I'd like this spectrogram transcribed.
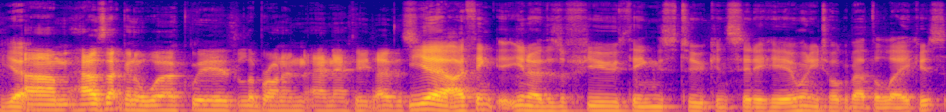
yeah. Um, how's that going to work with LeBron and, and Anthony Davis? Yeah, I think you know there's a few things to consider here when you talk about the Lakers.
